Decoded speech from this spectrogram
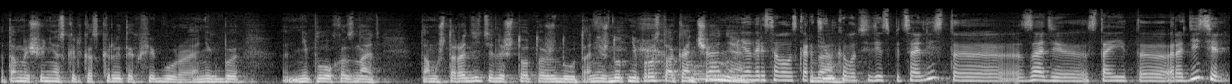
а там еще несколько скрытых фигур, о них бы неплохо знать. Потому что родители что-то ждут. Они ждут не просто окончания. У меня нарисовалась картинка. Да. Вот сидит специалист, э, сзади стоит э, родитель,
